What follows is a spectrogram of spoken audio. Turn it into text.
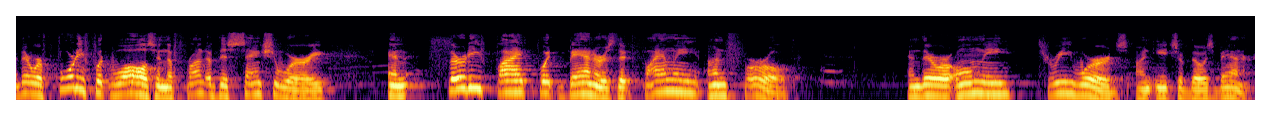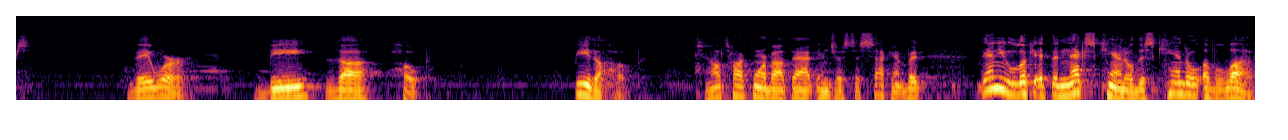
there were 40 foot walls in the front of this sanctuary and 35 foot banners that finally unfurled and there were only three words on each of those banners. They were, Be the hope. be the hope. And I'll talk more about that in just a second. But then you look at the next candle, this candle of love.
